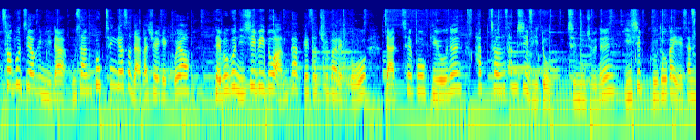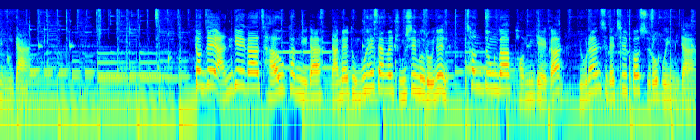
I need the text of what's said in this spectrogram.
서부 지역입니다. 우산 꼭 챙겨서 나가셔야겠고요. 대부분 22도 안팎에서 출발했고 낮 최고 기온은 합천 32도, 진주는 29도가 예상됩니다. 현재 안개가 자욱합니다. 남해 동부 해상을 중심으로는 천둥과 번개가 요란스레 칠 것으로 보입니다.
